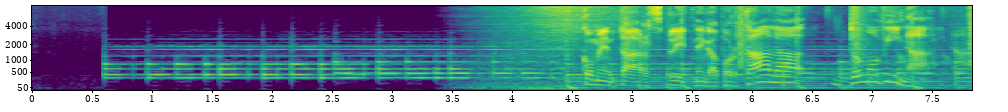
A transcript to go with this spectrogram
Komentar spletnega portala Domovina.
